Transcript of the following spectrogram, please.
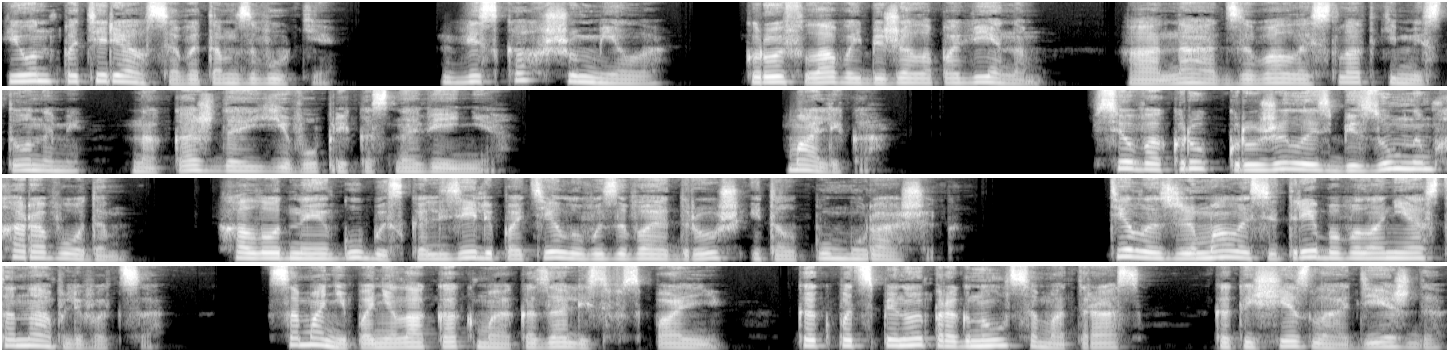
И он потерялся в этом звуке. В висках шумело, кровь лавой бежала по венам, а она отзывалась сладкими стонами на каждое его прикосновение. Малика. Все вокруг кружилось безумным хороводом. Холодные губы скользили по телу, вызывая дрожь и толпу мурашек. Тело сжималось и требовало не останавливаться. Сама не поняла, как мы оказались в спальне, как под спиной прогнулся матрас, как исчезла одежда,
